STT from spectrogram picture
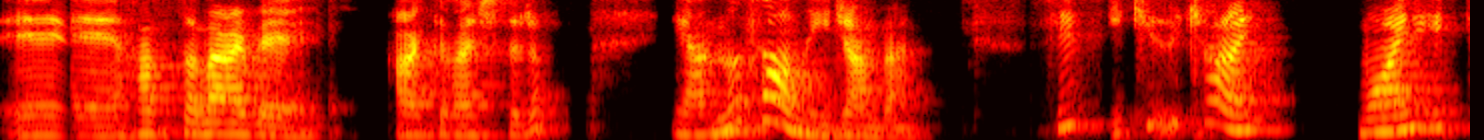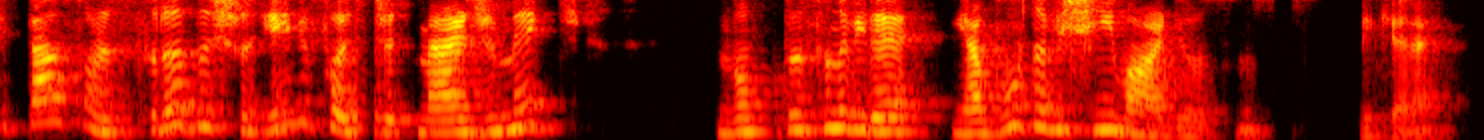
e, hastalar ve arkadaşlarım. Ya nasıl anlayacağım ben? Siz 2-3 ay muayene ettikten sonra sıra dışı en ufacık mercimek noktasını bile ya burada bir şey var diyorsunuz bir kere.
